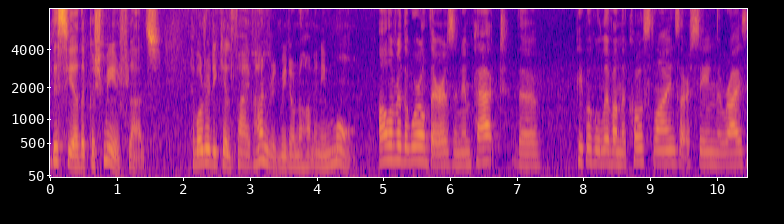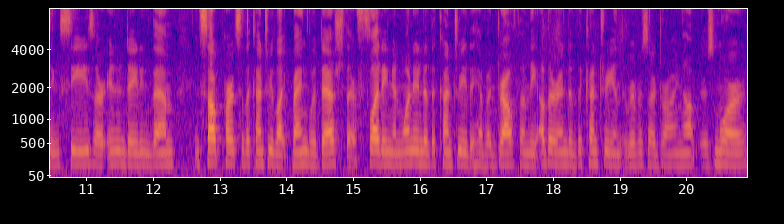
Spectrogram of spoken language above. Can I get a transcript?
This year, the Kashmir floods have already killed 500. We don't know how many more. All over the world, there is an impact. The people who live on the coastlines are seeing the rising seas are inundating them. In some parts of the country, like Bangladesh, they're flooding in one end of the country. They have a drought on the other end of the country, and the rivers are drying up. There's more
